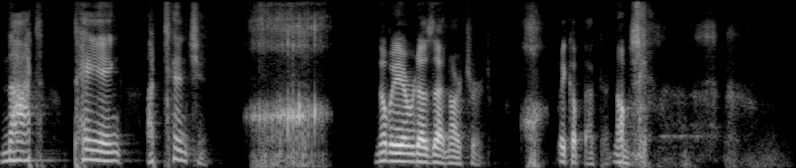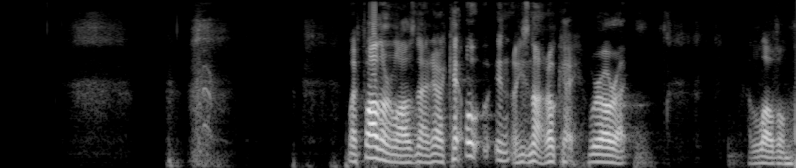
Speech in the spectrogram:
Not paying attention. Nobody ever does that in our church. Wake up back there. No, I'm just kidding. My father-in-law is not here. I can't. Oh, he's not. Okay, we're all right. I love him.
